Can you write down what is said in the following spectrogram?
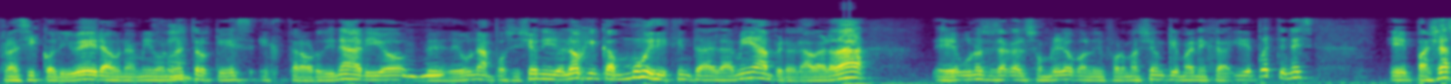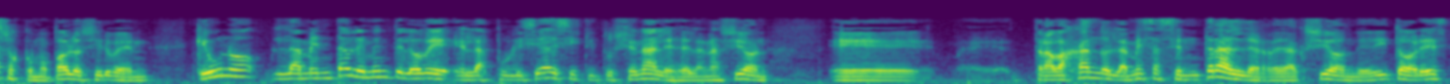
Francisco Olivera, un amigo Sí. nuestro que es extraordinario, desde una posición ideológica muy distinta de la mía, pero la verdad, eh, uno se saca el sombrero con la información que maneja. Y después tenés eh, payasos como Pablo Sirven, que uno lamentablemente lo ve en las publicidades institucionales de la Nación, eh, eh, trabajando en la mesa central de redacción de editores,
